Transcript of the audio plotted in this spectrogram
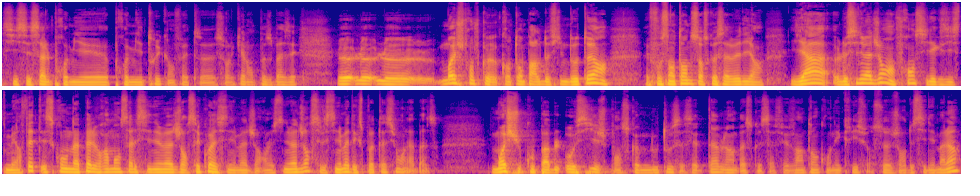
Si c'est ça le premier, premier truc, en fait, euh, sur lequel on peut se baser. Le, le- le- moi, je trouve que quand on parle de film d'auteur, il faut s'entendre sur ce que ça veut dire. Il y a le cinéma de genre en France, il existe, mais en fait, est-ce qu'on appelle vraiment ça le cinéma de genre? C'est quoi le cinéma de genre? Le cinéma de genre, c'est le cinéma d'exploitation à la base. Moi, je suis coupable aussi, et je pense comme nous tous à cette table, hein, parce que ça fait 20 ans qu'on écrit sur ce genre de cinéma-là,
